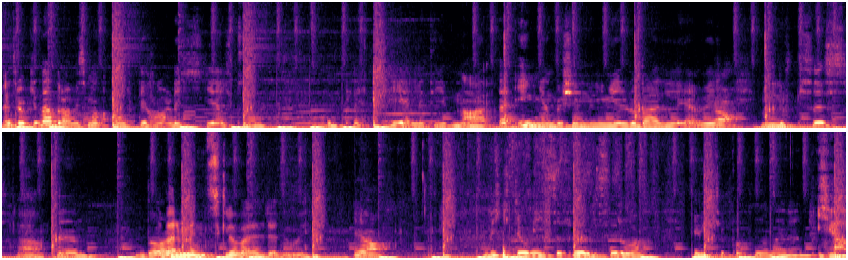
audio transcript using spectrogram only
Jeg tror ikke det er bra hvis man alltid har det helt sånn komplett hele tiden. Nei. Det er ingen bekymringer, du bare lever ja. i luksus. Ja. Men Det er bare menneskelig å være redd noe. Ja. viktig å vise følelser og utdype at man er redd. Ja.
